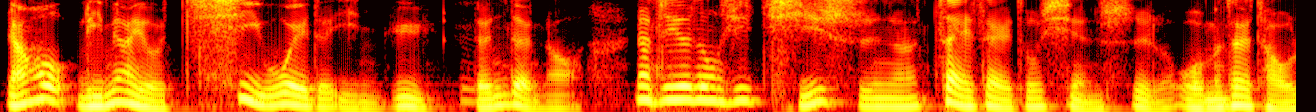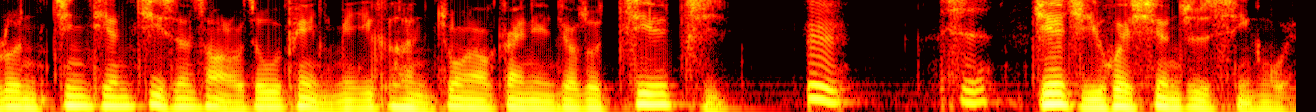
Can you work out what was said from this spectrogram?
然后里面有气味的隐喻等等哦，那这些东西其实呢，在在都显示了我们在讨论今天《寄生上流》这部片里面一个很重要概念，叫做阶级。嗯，是阶级会限制行为，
